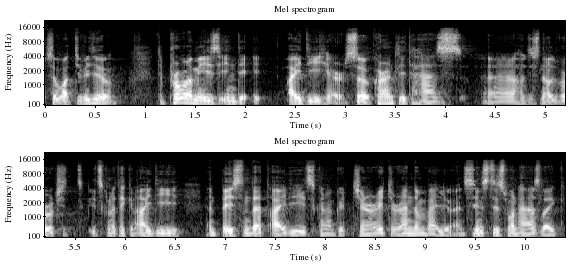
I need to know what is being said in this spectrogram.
So what do we do? The problem is in the ID here. So currently it has, uh, how this node works, it, it's going to take an ID, and based on that ID, it's going to generate a random value. And since this one has like,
